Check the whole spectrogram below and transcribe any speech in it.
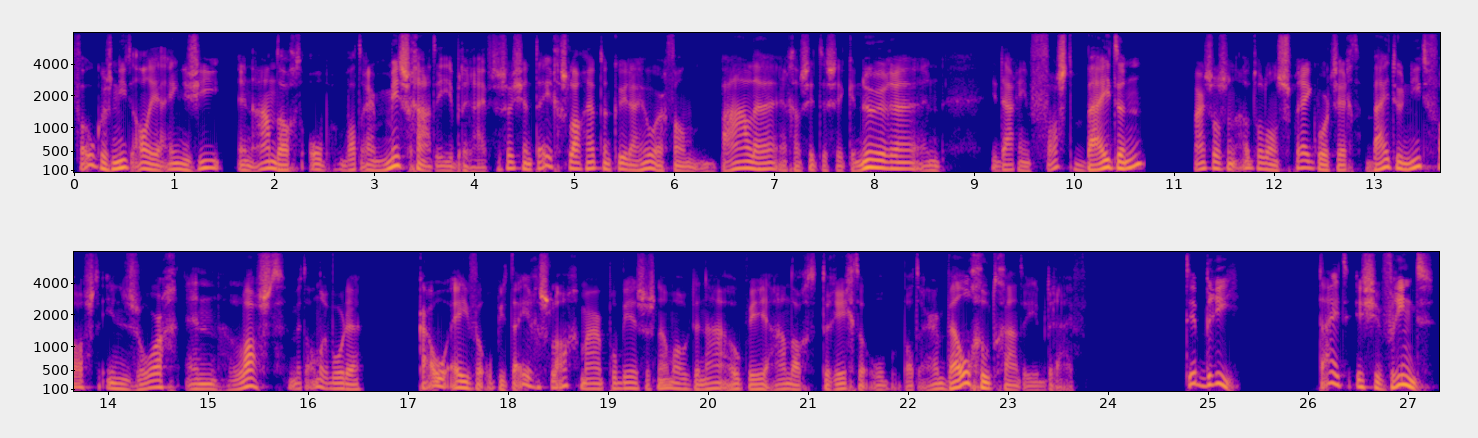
focus niet al je energie en aandacht op wat er misgaat in je bedrijf. Dus als je een tegenslag hebt, dan kun je daar heel erg van balen en gaan zitten sekeneuren en je daarin vastbijten. Maar zoals een oud-Hollands spreekwoord zegt, bijt u niet vast in zorg en last. Met andere woorden, kou even op je tegenslag, maar probeer zo snel mogelijk daarna ook weer je aandacht te richten op wat er wel goed gaat in je bedrijf. Tip 3. Tijd is je vriend.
